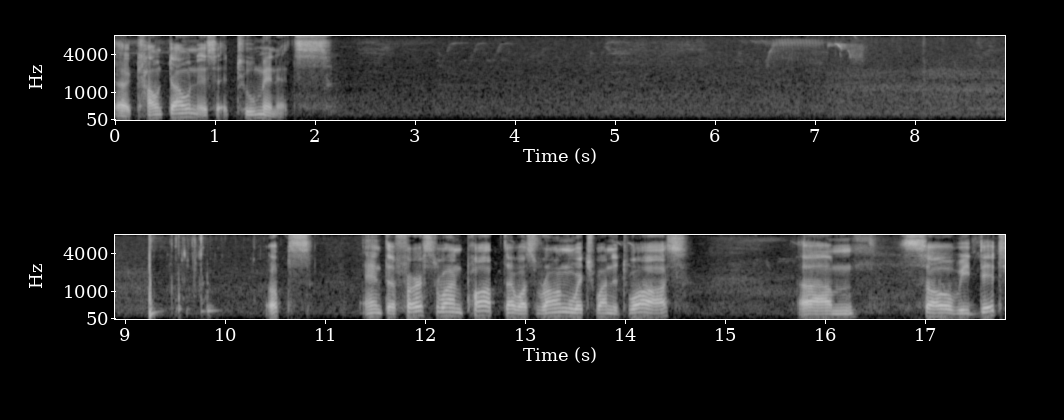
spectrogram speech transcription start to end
uh, countdown is at two minutes. Oops. And the first one popped. I was wrong which one it was. Um, so we did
